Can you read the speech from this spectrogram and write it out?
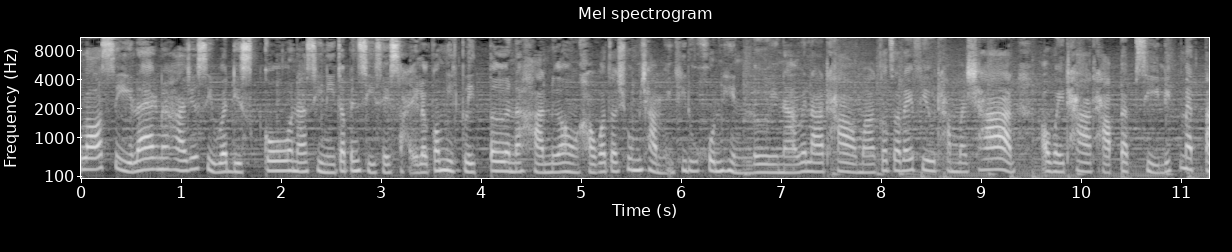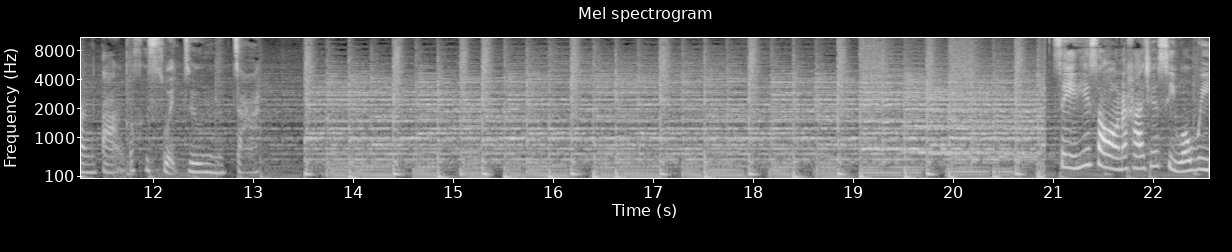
กลอสสีแรกนะคะชื่อสีว่าดิสโก้นะ สีนี้จะเป็นสีใสๆ แล้วก็มีกลิตเตอร์นะคะ เนื้อของเขาก็จะชุ่มฉ่ำอย่างที่ทุกคนเห็นเลยนะ เวลาทาออกมาก็จะได้ฟิลธรรมชาติ เอาไว้ทาทับแบบสีลิปแมตต่างๆ ก็คือสวยจึงนะจ๊ะ สีที่2นะคะ ชื่อสีว่าวี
